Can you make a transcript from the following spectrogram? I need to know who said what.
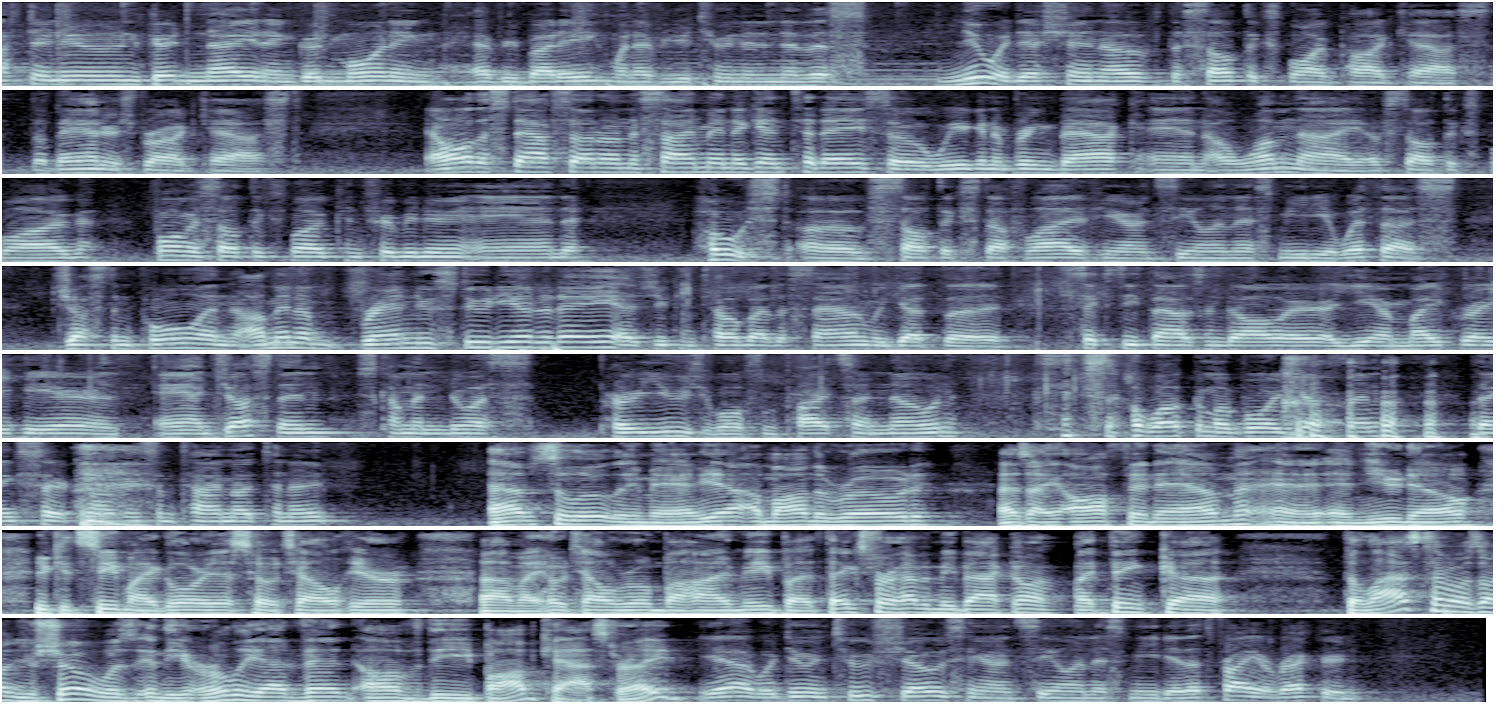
Speaker 1: Afternoon, good night, and good morning, everybody, whenever you're tuning into this new edition of the Celtics Blog Podcast, the Banners broadcast. All the staff's out on assignment again today, so we're going to bring back an alumni of Celtics Blog, former Celtics Blog contributor and host of Celtics Stuff Live here on CLNS Media with us. Justin Poulin. I'm in a brand new studio today. As you can tell by the sound, we got the $60,000 a year mic right here. And, and Justin is coming to us per usual from parts unknown. so welcome aboard, Justin. Thanks for carving some time out tonight.
Speaker 2: Absolutely, man. Yeah, I'm on the road as I often am, and, and you know, you can see my glorious hotel here, uh, my hotel room behind me. But thanks for having me back on. I think uh, the last time I was on your show was in the early advent of the Bobcast, right?
Speaker 1: Yeah, we're doing two shows here on CLNS Media. That's probably a record.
